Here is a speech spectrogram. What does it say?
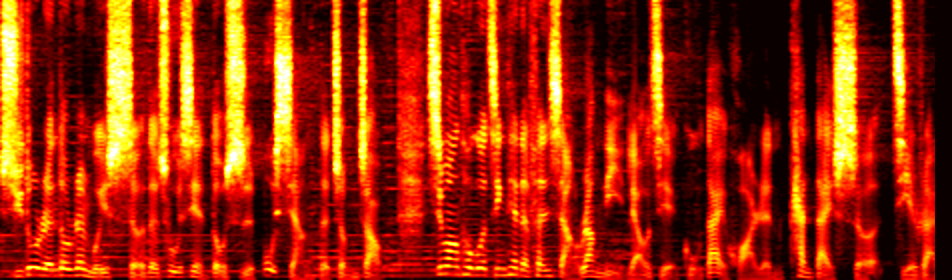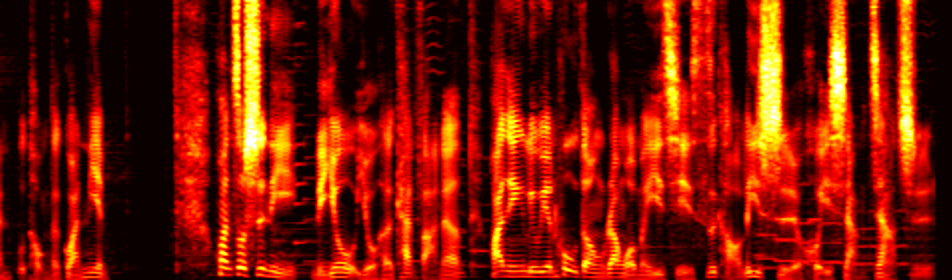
许多人都认为蛇的出现都是不祥的征兆。希望透过今天的分享，让你了解古代华人看待蛇截然不同的观念。换作是你，你又有何看法呢？欢迎留言互动，让我们一起思考历史，回想价值。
